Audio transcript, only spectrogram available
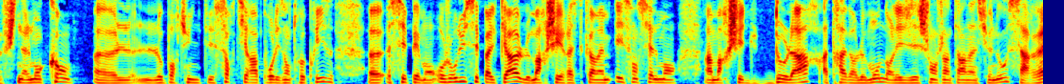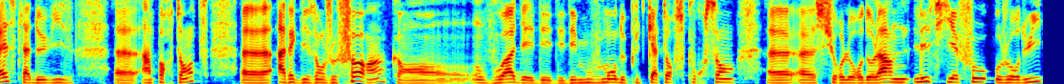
finalement quand euh, l'opportunité sortira pour les entreprises, euh, paiements. Aujourd'hui, c'est pas le cas. Le marché reste quand même essentiellement un marché du dollar à travers le monde dans les échanges internationaux. Ça reste la devise euh, importante euh, avec des enjeux forts. Hein, quand on voit des, mouvements de plus de 14% euh, sur l'euro-dollar, les CFO aujourd'hui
